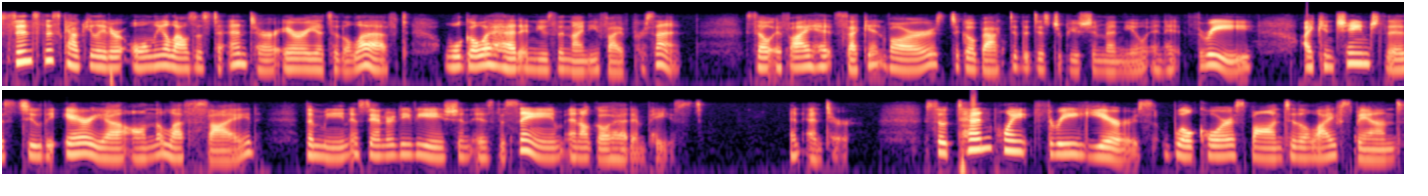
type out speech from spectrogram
Since this calculator only allows us to enter area to the left, we'll go ahead and use the 95%. So if I hit second vars to go back to the distribution menu and hit 3, I can change this to the area on the left side. The mean and standard deviation is the same, and I'll go ahead and paste and enter. So 10.3 years will correspond to the lifespan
